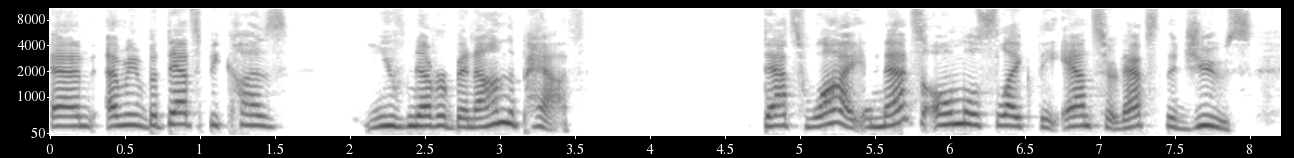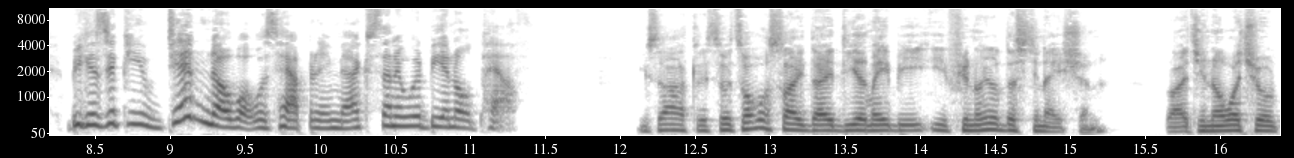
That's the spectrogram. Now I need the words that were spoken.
and I mean, but that's because you've never been on the path. That's why. And that's almost like the answer. That's the juice. Because if you did know what was happening next, then it would be an old path. Exactly. So it's almost like the idea maybe if you know your destination, right? You know what your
